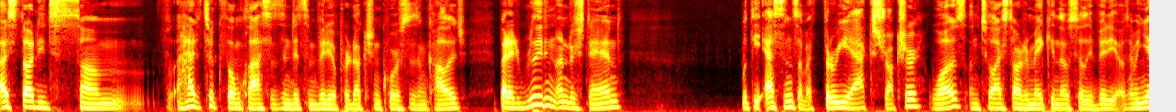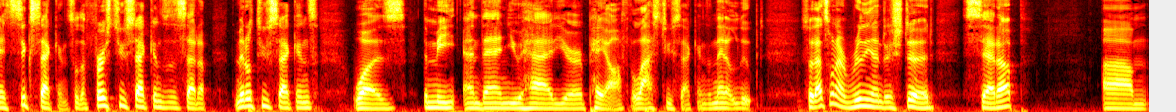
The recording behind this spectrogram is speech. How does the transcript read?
I studied some, I had took film classes and did some video production courses in college, but I really didn't understand what the essence of a three act structure was until I started making those silly videos. I mean, you had six seconds. So the first two seconds was the setup, the middle two seconds was the meat, and then you had your payoff, the last two seconds, and then it looped. So that's when I really understood setup, um,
